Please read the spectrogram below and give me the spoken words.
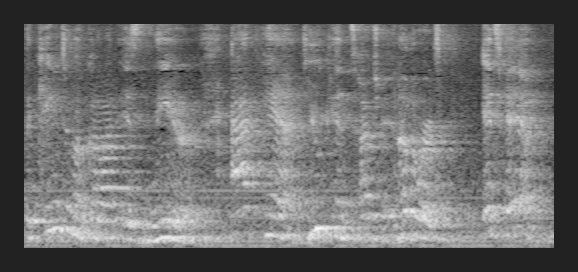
the kingdom of God is near, at hand. You can touch it. In other words, it's him.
